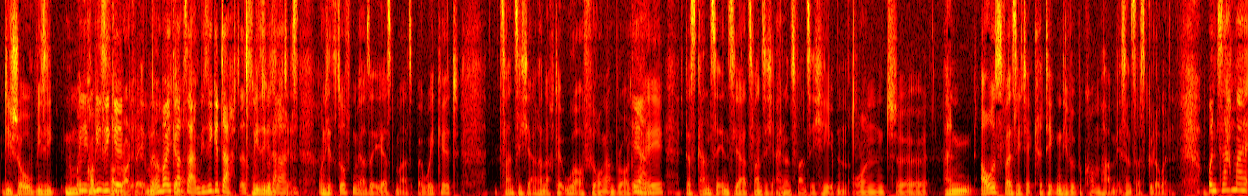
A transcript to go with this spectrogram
die Show, wie sie nun mal wie, kommt wie von Broadway. Ne? Wollte ich genau. sagen, wie sie gedacht ist. Wie sie gedacht ist. Und jetzt durften wir also erstmals bei Wicked, 20 Jahre nach der Uraufführung am Broadway, ja. das Ganze ins Jahr 2021 heben. Und äh, an, ausweislich der Kritiken, die wir bekommen haben, ist uns das gelungen. Und sag mal,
